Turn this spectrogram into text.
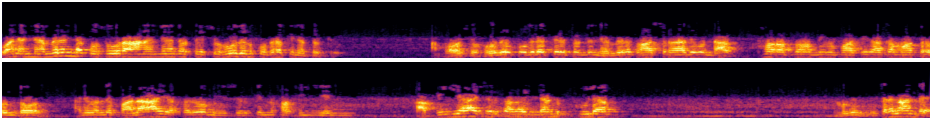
ഓന നബറിന്റെ കുസൂറാണ് എന്നെ തൊട്ട് ഷുഹൂദുൽ കുതിരത്തിനെ തൊട്ട് അപ്പോ ഷുഹൂദ് കുതിരത്തിൽ തൊട്ട് നെബിർ കാസറാത് കൊണ്ട് അർത്ഥറപ്പം പാത്തികാക്കാൻ മാത്രം ഉണ്ടോ? അതിന് പറഞ്ഞ് പല എത്രയോ മീ ചെറുക്കുന്ന ഹഫീയൻ ഹഫീയ ചെറുക്കാതെ ഇല്ലാണ്ട് കൂല നമുക്ക് ഇത്തരം കാണണ്ടേ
